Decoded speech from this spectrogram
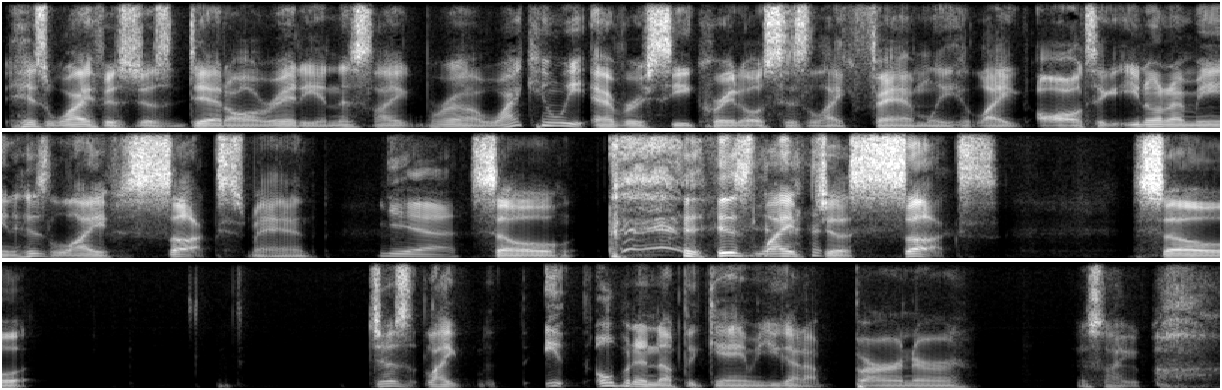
his wife is just dead already. And it's like, bro, why can't we ever see Kratos like family, like all together? You know what I mean? His life sucks, man. Yeah. So his life just sucks. So just like opening up the game and you got a burner. It's like, oh.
